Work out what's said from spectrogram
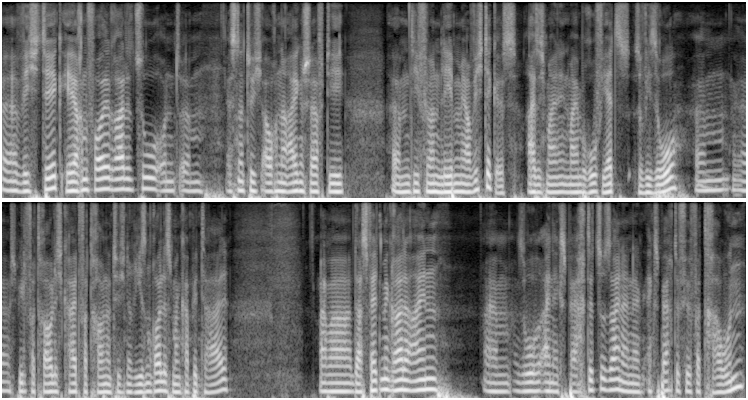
äh, wichtig, ehrenvoll geradezu und ähm, ist natürlich auch eine Eigenschaft, die ähm, die für ein Leben ja wichtig ist. Also ich meine, in meinem Beruf jetzt sowieso ähm, äh, spielt Vertraulichkeit, Vertrauen natürlich eine Riesenrolle, ist mein Kapital. Aber das fällt mir gerade ein, ähm, so ein Experte zu sein, ein Experte für Vertrauen,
